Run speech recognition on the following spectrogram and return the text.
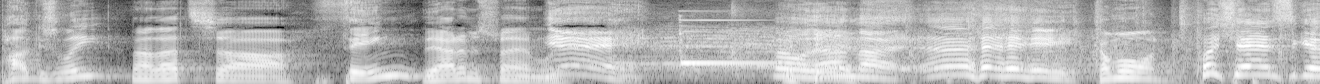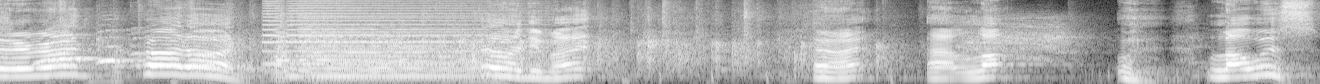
Pugsley, No, that's uh. Thing. The Addams Family. Yeah! Well done, mate. Hey! Come on. Put your hands together, everyone. Right on. Good on you, mate. All right. Uh, Lo- Lois,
